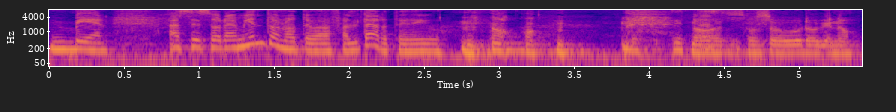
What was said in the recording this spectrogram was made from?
Bien, asesoramiento no te va a faltar, te digo. No. no, eso seguro que no.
